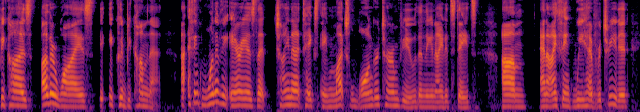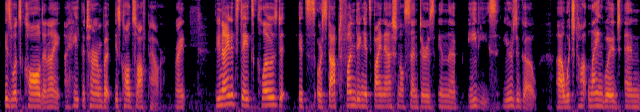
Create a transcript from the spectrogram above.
because otherwise it, it, could become that. I think one of the areas that China takes a much longer term view than the United States, um, and I think we have retreated, is what's called, and I, I hate the term, but is called soft power, right? The United States closed its or stopped funding its binational centers in the 80s, years ago uh, which taught language and,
